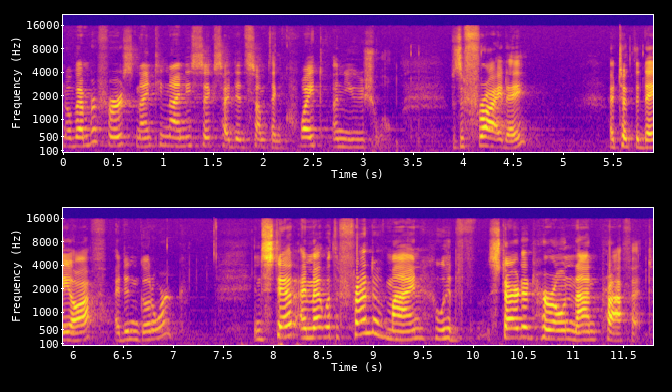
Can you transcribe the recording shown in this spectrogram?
November 1st, 1996, I did something quite unusual. It was a Friday, I took the day off. I didn't go to work. Instead, I met with a friend of mine who had started her own nonprofit.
